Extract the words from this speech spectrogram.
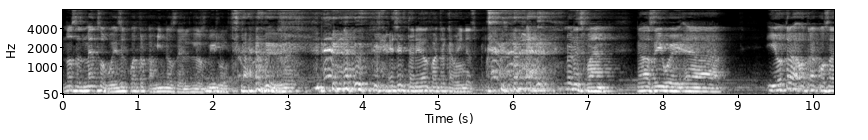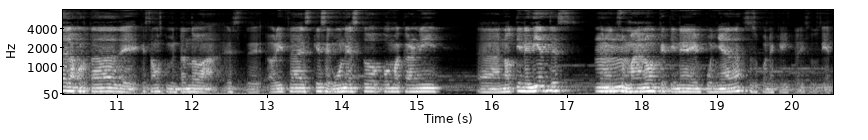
No seas menso, güey. Es el cuatro caminos de los Beatles. Es el toreo de cuatro caminos, güey. no eres fan. No, sí, güey. ah, y otra, otra cosa de la portada de, que estamos comentando ah, este, ahorita es que según esto, Paul McCartney ah, no tiene dientes, pero en su Mm. mano que tiene empuñada se supone que ahí trae sus dientes.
